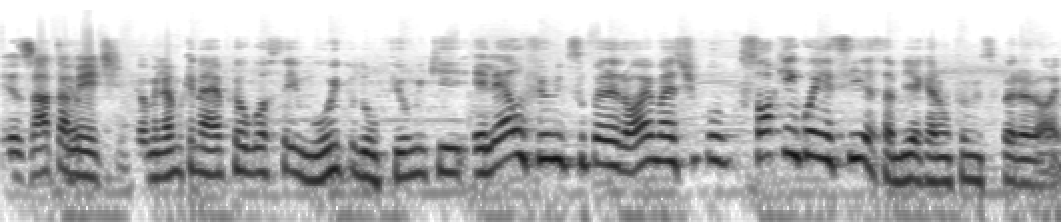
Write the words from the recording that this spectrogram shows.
É, exatamente. Eu me lembro que na época eu gostei muito de um filme que. Ele é um filme de super-herói, mas, tipo, só quem conhecia sabia que era um filme de super-herói.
